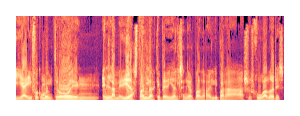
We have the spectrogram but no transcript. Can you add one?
Y ahí fue como entró en, en la medida estándar que pedía el señor Pat Riley para sus jugadores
